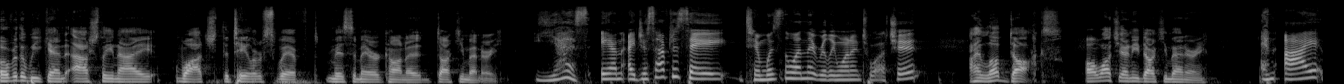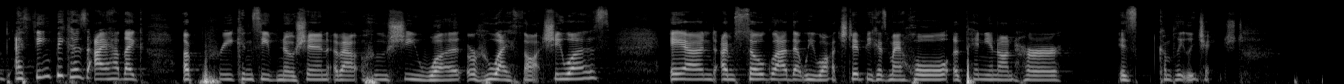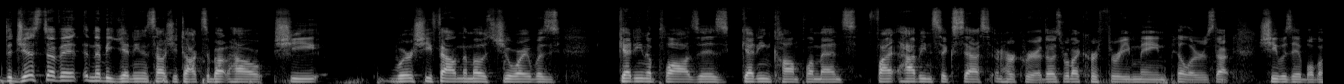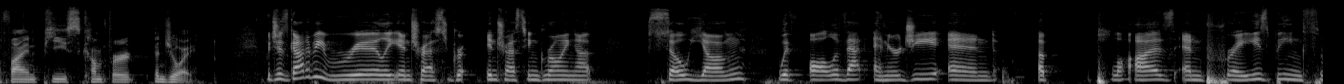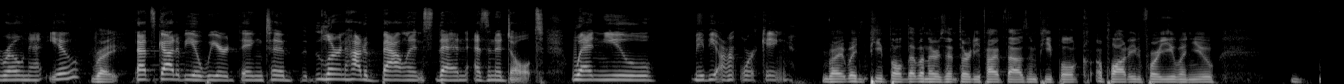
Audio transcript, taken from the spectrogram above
over the weekend, Ashley and I watched the Taylor Swift Miss Americana documentary. Yes, and I just have to say, Tim was the one that really wanted to watch it. I love docs. I'll watch any documentary. And i i think because i had like a preconceived notion about who she was or who i thought she was. And i'm so glad that we watched it because my whole opinion on her is completely changed. The gist of it in the beginning is how she talks about how she where she found the most joy was getting applauses getting compliments fi- having success in her career. Those were like her three main pillars that she was able to find peace comfort and joy which has got to be really interest, gr- interesting growing up so young with all of that energy and applause and praise being thrown at you. Right. That's got to be a weird thing to learn how to balance then as an adult when you maybe aren't working. Right when people that when there isn't thirty five thousand people applauding for you when you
